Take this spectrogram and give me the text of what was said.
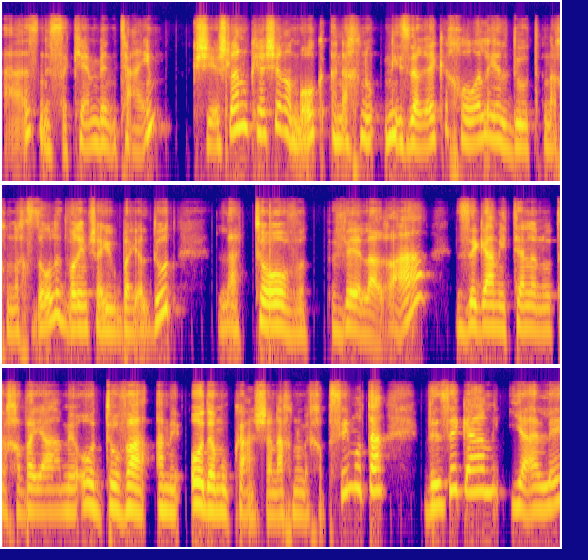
אז נסכם בינתיים. כשיש לנו קשר עמוק, אנחנו נזרק אחורה לילדות, אנחנו נחזור לדברים שהיו בילדות, לטוב ולרע, זה גם ייתן לנו את החוויה המאוד טובה, המאוד עמוקה שאנחנו מחפשים אותה, וזה גם יעלה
